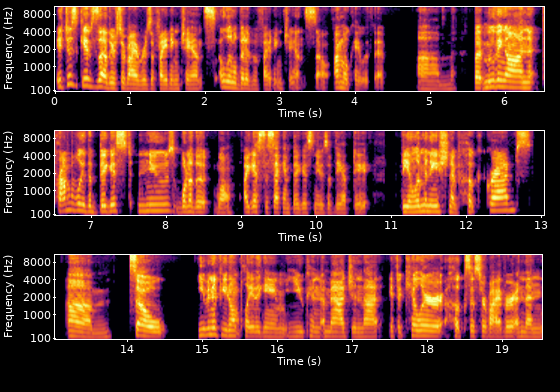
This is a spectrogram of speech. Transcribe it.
it just gives the other survivors a fighting chance, a little bit of a fighting chance. So I'm okay with it. Um, but moving on, probably the biggest news, one of the, well, I guess the second biggest news of the update, the elimination of hook grabs. Um, so even if you don't play the game, you can imagine that if a killer hooks a survivor and then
